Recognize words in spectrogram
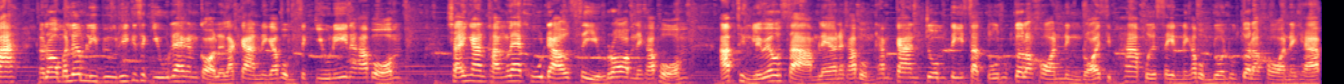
มาเรามาเริ่มรีวิวที่สกิลแรกกันก่อนเลยละกันนะครับผมสกิลนี้นะครับผมใช้งานครั้งแรกคูดาว4รอบนะครับผมอัพถึงเลเวล3แล้วนะครับผมทำการโจมตีศัตรูทุกตัวละคร 115%นะครับผมโดนทุกตัวละครนะครับ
